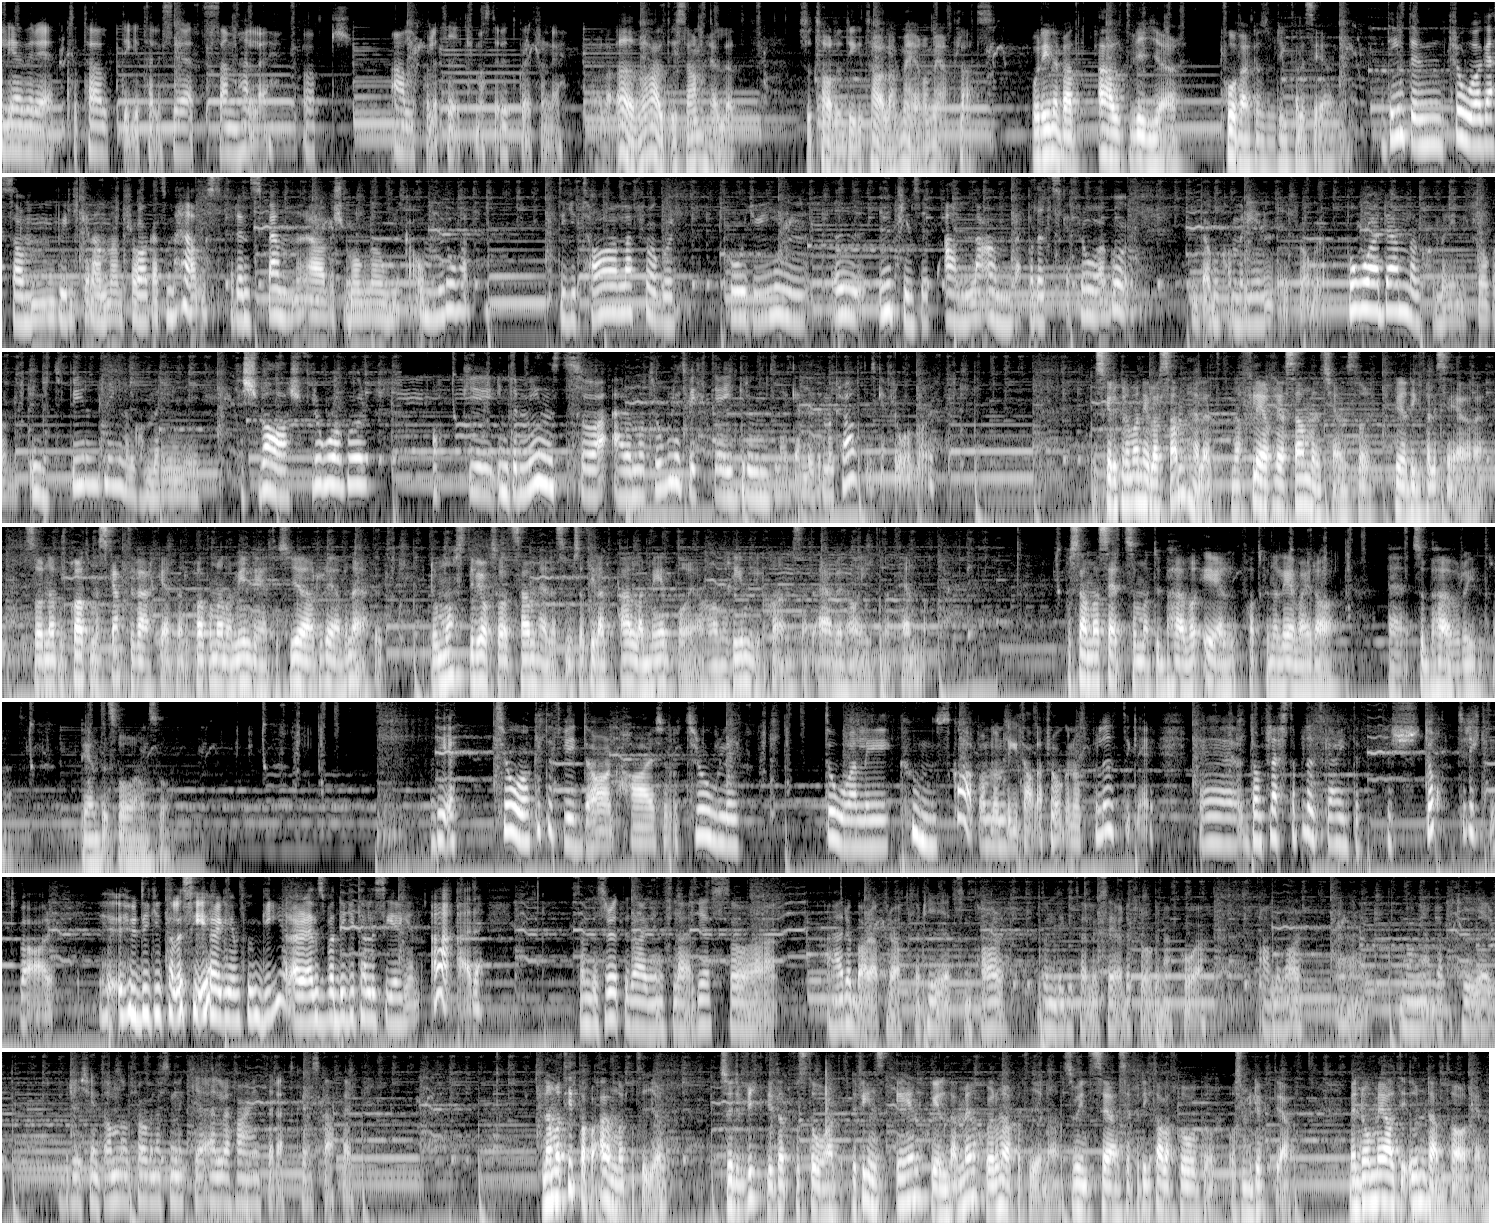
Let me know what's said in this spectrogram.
Vi lever i ett totalt digitaliserat samhälle och all politik måste utgå ifrån det. Överallt i samhället så tar det digitala mer och mer plats. Och det innebär att allt vi gör påverkas av digitaliseringen. Det är inte en fråga som vilken annan fråga som helst, för den spänner över så många olika områden. Digitala frågor går ju in i i princip alla andra politiska frågor. De kommer in i frågor om vården, de kommer in i frågor om utbildning, de kommer in i försvarsfrågor och eh, inte minst så är de otroligt viktiga i grundläggande demokratiska frågor. Ska det kunna vara en del av samhället när fler och fler samhällstjänster blir digitaliserade? Så när du pratar med Skatteverket, när du pratar med andra myndigheter så gör du det över nätet. Då måste vi också ha ett samhälle som ser till att alla medborgare har en rimlig chans att även ha internet hemma. På samma sätt som att du behöver el för att kunna leva idag eh, så behöver du internet. Det är inte svårare än så. Det är tråkigt att vi idag har så otroligt dålig kunskap om de digitala frågorna hos politiker. Eh, de flesta politiker har inte förstått riktigt var, hur digitaliseringen fungerar, ens vad digitaliseringen är. Som det ser ut i dagens läge så är det bara Piratpartiet som tar de digitaliserade frågorna på allvar. Eh, många andra partier bryr sig inte om de frågorna så mycket eller har inte rätt kunskaper. När man tittar på andra partier så är det viktigt att förstå att det finns enskilda människor i de här partierna som intresserar sig för digitala frågor och som är duktiga. Men de är alltid undantagen.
